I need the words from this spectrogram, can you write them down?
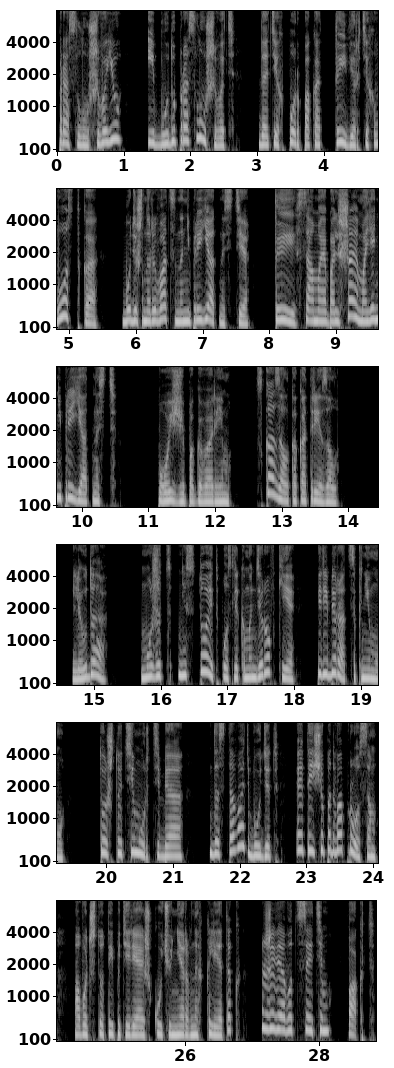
прослушиваю и буду прослушивать до тех пор, пока ты, вертихвостка, будешь нарываться на неприятности. Ты самая большая моя неприятность. Позже поговорим», — сказал, как отрезал. «Люда, может, не стоит после командировки перебираться к нему. То, что Тимур тебя доставать будет, это еще под вопросом, а вот что ты потеряешь кучу нервных клеток, живя вот с этим, факт.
